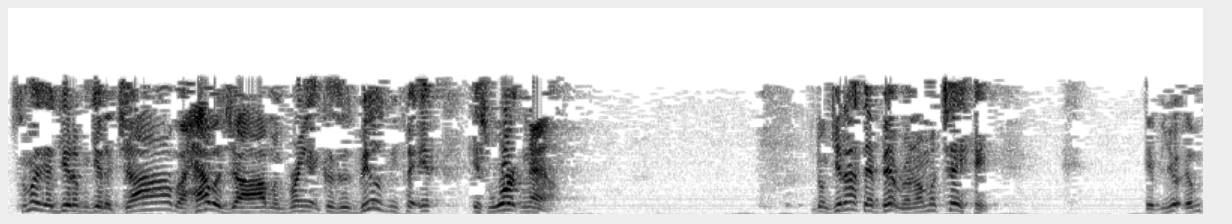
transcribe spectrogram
Somebody got to get up and get a job or have a job and bring it because his bills be paid. It's work now. Don't get out that bedroom. I'm gonna tell you, if you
